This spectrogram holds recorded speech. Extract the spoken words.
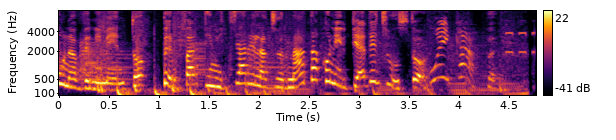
un avvenimento per farti iniziare la giornata con il piede giusto. Wake up!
